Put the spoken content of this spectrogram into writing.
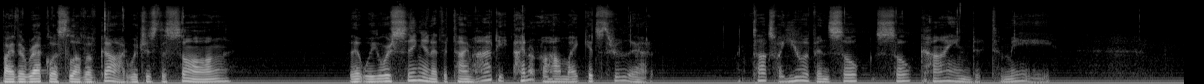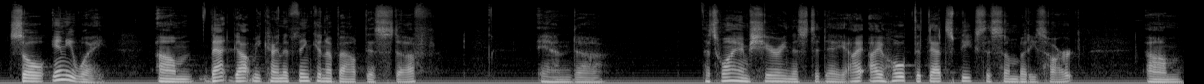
by the reckless love of God, which is the song that we were singing at the time. How do you, I don't know how Mike gets through that. It talks about you have been so so kind to me. So anyway, um, that got me kind of thinking about this stuff, and uh, that's why I'm sharing this today. I, I, hope that that speaks to somebody's heart. Um,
